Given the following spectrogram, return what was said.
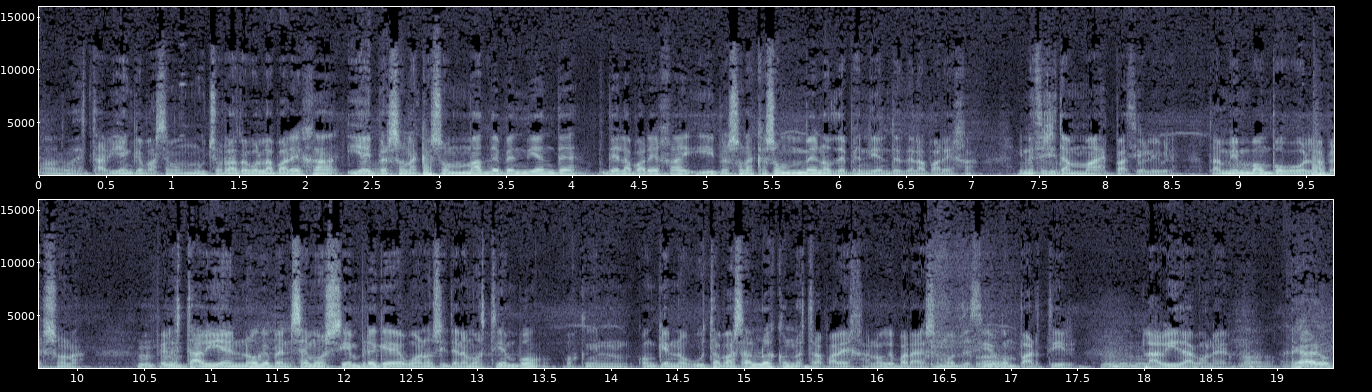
Entonces, Está bien que pasemos mucho rato con la pareja y hay personas que son más dependientes de la pareja y personas que son menos dependientes de la pareja y necesitan más espacio libre. También va un poco con la persona. Pero está bien, ¿no? Que pensemos siempre que, bueno, si tenemos tiempo, pues quien- con quien nos gusta pasarlo es con nuestra pareja, ¿no? Que para eso hemos decidido Claro. compartir la vida con él, ¿no? Claro.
